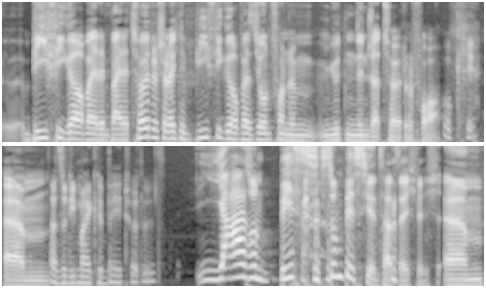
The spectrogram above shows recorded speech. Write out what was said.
äh, beefiger bei, dem, bei der Turtle, stellt euch eine beefigere Version von einem Mutant Ninja Turtle vor. Okay. Ähm, Also die Michael Bay Turtles. Ja, so ein bisschen, so ein bisschen tatsächlich. ähm,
